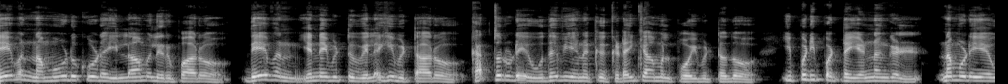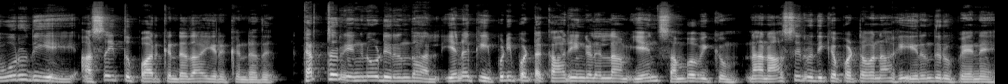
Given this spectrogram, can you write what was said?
தேவன் நம்மோடு கூட இல்லாமல் இருப்பாரோ தேவன் என்னை விட்டு விலகி விட்டாரோ கர்த்தருடைய உதவி எனக்கு கிடைக்காமல் போய்விட்டதோ இப்படிப்பட்ட எண்ணங்கள் நம்முடைய உறுதியை அசைத்து பார்க்கின்றதா இருக்கின்றது. கர்த்தர் எங்களோடு இருந்தால் எனக்கு இப்படிப்பட்ட காரியங்கள் எல்லாம் ஏன் சம்பவிக்கும்? நான் ஆசீர்வதிக்கப்பட்டவனாக இருந்திருப்பேனே?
